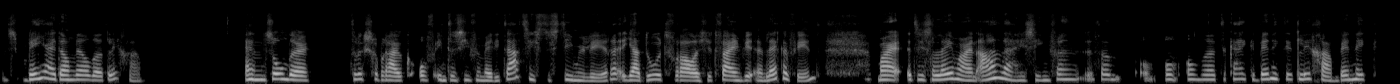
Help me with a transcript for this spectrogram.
Dus ben jij dan wel dat lichaam? En zonder drugsgebruik of intensieve meditaties te stimuleren. Ja, doe het vooral als je het fijn en lekker vindt. Maar het is alleen maar een aanwijzing van, van, om, om, om eh, te kijken, ben ik dit lichaam? Ben ik,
